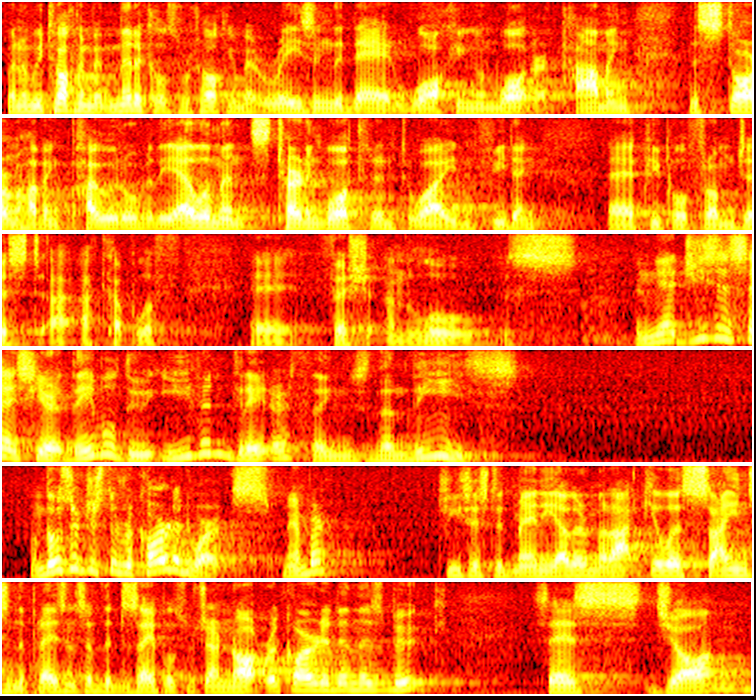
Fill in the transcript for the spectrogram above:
When we're talking about miracles, we're talking about raising the dead, walking on water, calming the storm, having power over the elements, turning water into wine, feeding uh, people from just a, a couple of uh, fish and loaves. And yet Jesus says here, they will do even greater things than these. And those are just the recorded works, remember? Jesus did many other miraculous signs in the presence of the disciples, which are not recorded in this book, says John.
